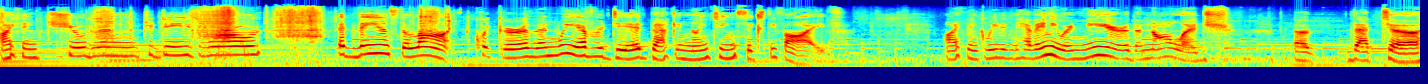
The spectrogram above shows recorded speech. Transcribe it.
I think children today's world advanced a lot quicker than we ever did back in 1965. I think we didn't have anywhere near the knowledge uh, that uh,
